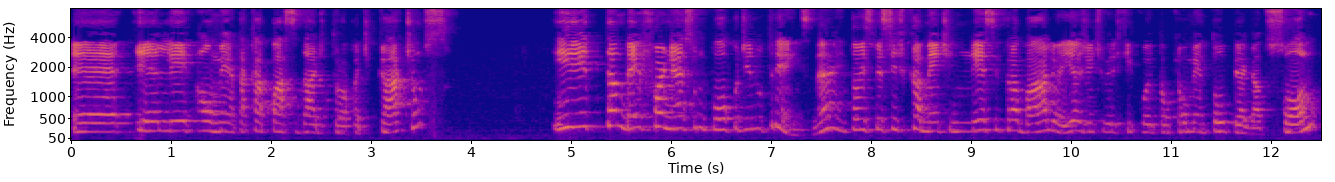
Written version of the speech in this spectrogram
É, ele aumenta a capacidade de troca de cátions, e também fornece um pouco de nutrientes, né? Então, especificamente nesse trabalho aí, a gente verificou então que aumentou o pH do solo,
